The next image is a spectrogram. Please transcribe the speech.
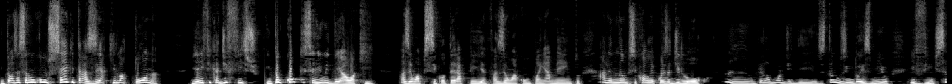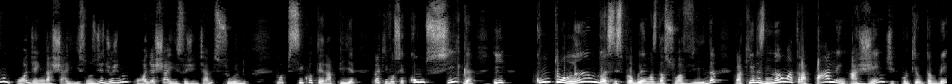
Então, às vezes, você não consegue trazer aquilo à tona. E aí fica difícil. Então, qual que seria o ideal aqui? Fazer uma psicoterapia, fazer um acompanhamento. Ah, não, psicólogo é coisa de louco. Não, pelo amor de Deus, estamos em 2020, você não pode ainda achar isso. Nos dias de hoje não pode achar isso, gente, é absurdo. Uma psicoterapia para que você consiga ir controlando esses problemas da sua vida, para que eles não atrapalhem a gente, porque eu também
